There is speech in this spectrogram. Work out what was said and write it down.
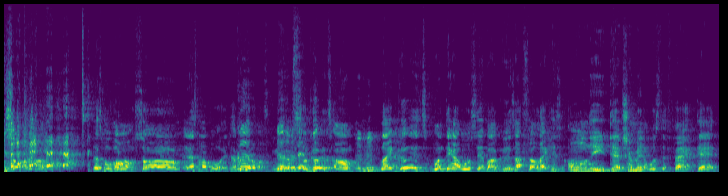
So um, let's move on. So um, and that's my boy. That's Goodz. my dog. That's what I'm so saying. Goodz. Um, Mm-hmm. like Goodz. One thing I will say about Goodz, I felt like his only detriment was the fact that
